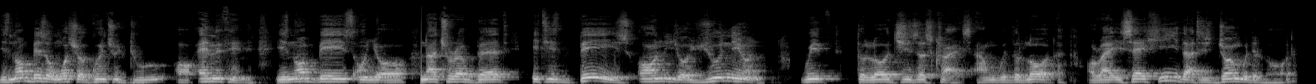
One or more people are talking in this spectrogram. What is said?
It's not based on what you're going to do or anything. It's not based on your natural birth. It is based on your union with the Lord Jesus Christ and with the Lord. All right. He said, He that is joined with the Lord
